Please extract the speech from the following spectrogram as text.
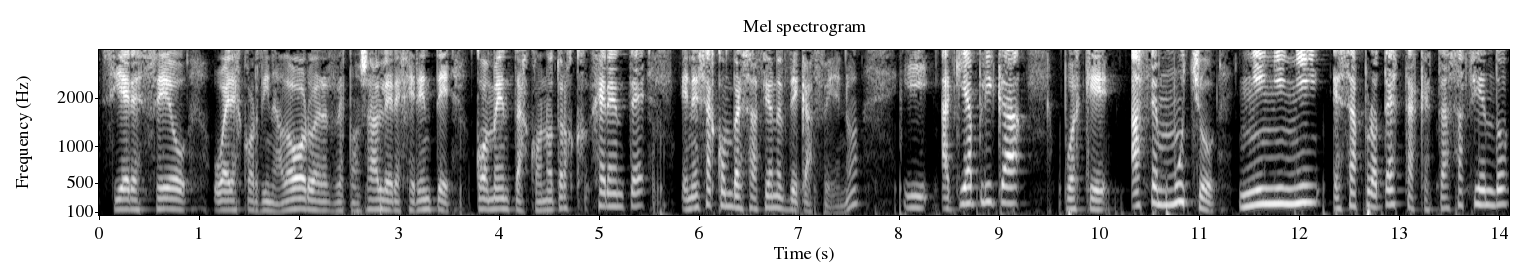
si eres CEO o eres coordinador o eres responsable, eres gerente, comentas con otros gerentes en esas conversaciones de café, ¿no? Y aquí aplica pues que haces mucho ñi ñi ñi esas protestas que estás haciendo,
